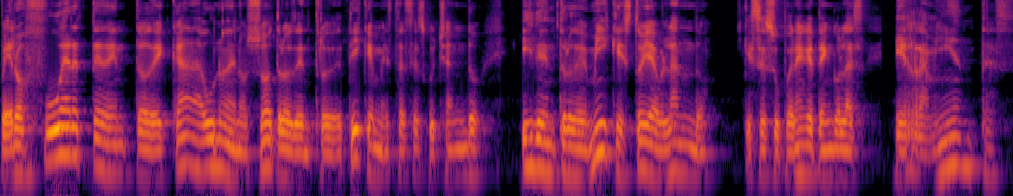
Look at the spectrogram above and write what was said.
pero fuerte dentro de cada uno de nosotros, dentro de ti que me estás escuchando y dentro de mí que estoy hablando, que se supone que tengo las herramientas,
